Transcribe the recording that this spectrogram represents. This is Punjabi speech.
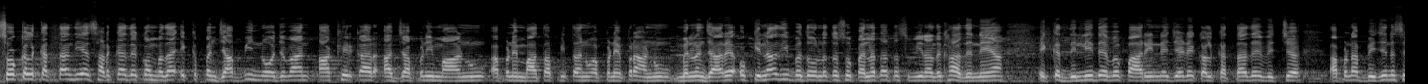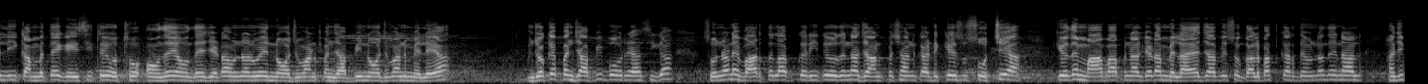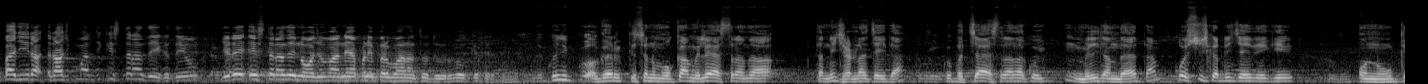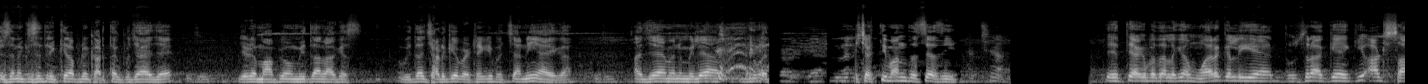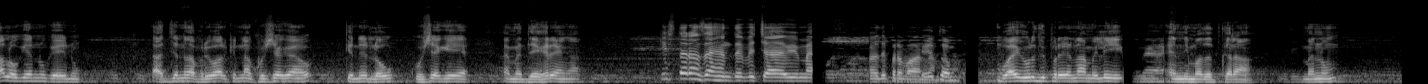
ਸੋ ਕਲਕੱਤਾ ਦੀਆਂ ਸੜਕਾਂ ਤੇ ਘੁੰਮਦਾ ਇੱਕ ਪੰਜਾਬੀ ਨੌਜਵਾਨ ਆਖਿਰਕਾਰ ਅੱਜ ਆਪਣੀ ਮਾਂ ਨੂੰ, ਆਪਣੇ ਮਾਤਾ-ਪਿਤਾ ਨੂੰ, ਆਪਣੇ ਭਰਾ ਨੂੰ ਮਿਲਣ ਜਾ ਰਿਹਾ। ਉਹ ਕਿਹਨਾਂ ਦੀ ਬਦੌਲਤ, ਸੋ ਪਹਿਲਾਂ ਤਾਂ ਤਸਵੀਰਾਂ ਦਿਖਾ ਦਿੰਨੇ ਆ ਇੱਕ ਦਿੱਲੀ ਦੇ ਵਪਾਰੀ ਨੇ ਜਿਹੜੇ ਕਲਕੱਤਾ ਦੇ ਵਿੱਚ ਆਪਣਾ ਬਿਜ਼ਨਸ ਲਈ ਕੰਮ ਤੇ ਗਏ ਸੀ ਤੇ ਉੱਥੋਂ ਆਉਂਦੇ ਆਉਂਦੇ ਜਿਹੜਾ ਉਹਨਾਂ ਨੂੰ ਇਹ ਨੌਜਵਾਨ, ਪੰਜਾਬੀ ਨੌਜਵਾਨ ਮਿਲਿਆ। ਜੋ ਕਿ ਪੰਜਾਬੀ ਬੋਲ ਰਿਹਾ ਸੀਗਾ ਸੋ ਉਹਨਾਂ ਨੇ ਵਾਰਤਾਲਾਪ ਕਰੀ ਤੇ ਉਹਦੇ ਨਾਲ ਜਾਣ ਪਛਾਣ ਕੱਢ ਕੇ ਸੋ ਸੋਚਿਆ ਕਿ ਉਹਦੇ ਮਾਪੇ ਨਾਲ ਜਿਹੜਾ ਮਿਲਾਇਆ ਜਾਵੇ ਸੋ ਗੱਲਬਾਤ ਕਰਦੇ ਉਹਨਾਂ ਦੇ ਨਾਲ। ਹਾਂਜੀ ਭਾਜੀ ਰਾ- ਰਾਜਕੁਮਾਰ ਜੀ ਕਿਸ ਤਰ੍ਹਾਂ ਦੇਖਦੇ ਹੋ? ਜਿਹੜੇ ਇਸ ਤਰ੍ਹਾਂ ਦੇ ਨੌਜਵਾਨ ਨੇ ਆਪਣੇ ਪਰਿਵਾਰਾਂ ਤੋਂ ਦੂਰ ਹੋ ਕੇ ਫਿਰਦੇ ਨੇ? ਦੇਖੋ ਜੀ ਅਗਰ ਕਿਸੇ ਨੂੰ ਮੌਕਾ ਮਿਲੇ ਇਸ ਤਰ੍ਹਾਂ ਦਾ ਤਾਂ ਨਹੀਂ ਛੱਡਣਾ ਚਾਹੀਦਾ। ਕੋਈ ਬੱਚਾ ਇਸ ਤਰ੍ਹਾਂ ਦਾ ਕੋਈ ਮਿਲ ਜਾਂਦਾ ਹੈ ਤਾਂ ਕੋਸ਼ਿਸ਼ ਕਰਨੀ ਚਾਹੀਦੀ ਹੈ ਕਿ ਉਹਨੂੰ ਕਿਸੇ ਨਾ ਕਿਸੇ ਤਰੀਕੇ ਨਾਲ ਆਪਣੇ ਘਰ ਤੱਕ ਪਹੁੰਚਾਇਆ ਜਾਏ। ਜਿਹੜੇ ਮਾਪੇ ਉਮੀਦਾਂ ਲਾ ਕੇ ਸ- ਉਮੀਦਾਂ ਛੱਡ ਕੇ ਬੈਠੇ ਕਿ ਬੱਚਾ ਨਹੀਂ ਆਏਗਾ ਅੱਜ ਇਹ ਮੈਨੂੰ ਮਿਲਿਆ ਮੈਨੂੰ ਸ਼ਕਤੀਮਾਨ ਦੱਸਿਆ ਸੀ। ਅੱਛਾ। ਤੇ ਇੱਥੇ ਆ ਕੇ ਪਤਾ ਲੱਗਿਆ ਮੁਬਾਰਕ ਲਈ ਹੈ। ਦੂਸਰਾ ਅੱਗੇ ਹੈ ਕਿ 8 ਸਾਲ ਹੋ ਗਏ ਇਹਨੂੰ ਗਏ ਨੂੰ। ਅੱਜ ਇਹਨਾਂ ਦਾ ਪਰਿਵਾਰ ਕਿੰਨਾ ਖੁਸ਼ ਹੈਗਾ ਕਿੰਨੇ ਲੋਕ ਖੁਸ਼ ਹੈਗੇ ਇਹ ਮੈਂ ਦੇਖ ਰਿਹਾ ਹਾਂ ਕਿਸ ਤਰ੍ਹਾਂ ਜ਼ਹਿਨ ਦੇ ਵਿੱਚ ਆਇਆ ਵੀ ਮੈਂ ਉਹਦੇ ਪਰਿਵਾਰ ਇਹ ਨਾਲ? ਤਾਂ ਵਾਹਿਗੁਰੂ ਦੀ ਪ੍ਰੇਰਣਾ ਮਿਲੀ ਮੈਂ ਇੰਨੀ ਮਦਦ ਕਰਾਂ। ਮੈਨੂੰ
